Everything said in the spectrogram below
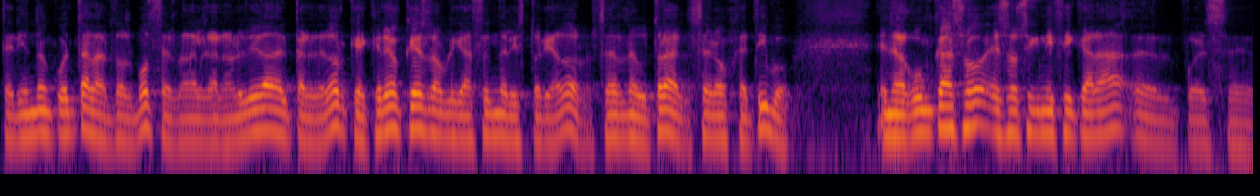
teniendo en cuenta las dos voces, la del ganador y la del perdedor, que creo que es la obligación del historiador, ser neutral, ser objetivo. En algún caso eso significará eh, pues, eh,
